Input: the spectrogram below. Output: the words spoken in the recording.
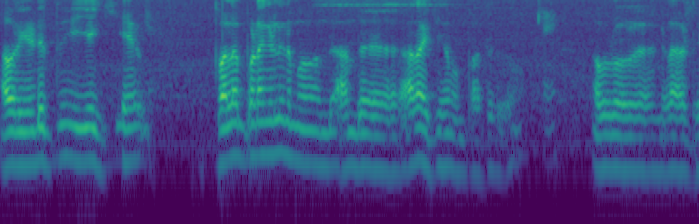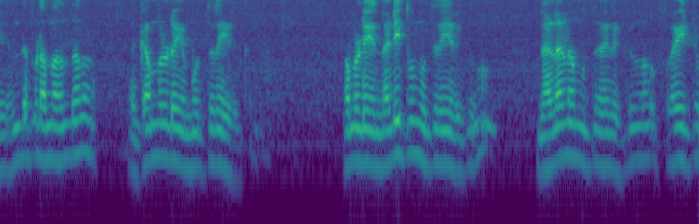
அவர் எடுத்து இயக்கிய பல படங்களில் நம்ம அந்த அந்த ஆராய்ச்சியை நம்ம பார்த்துருக்கோம் அவர் ஒரு எங்களாகட்டும் எந்த படமாக இருந்தாலும் கமலுடைய முத்திரை இருக்கும். கமலுடைய நடிப்பு முத்திரை இருக்கும். நடன முத்திரை இருக்கும் ஃபைட்டு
